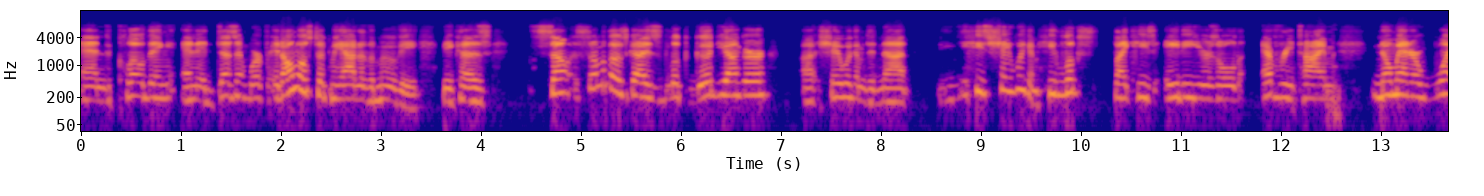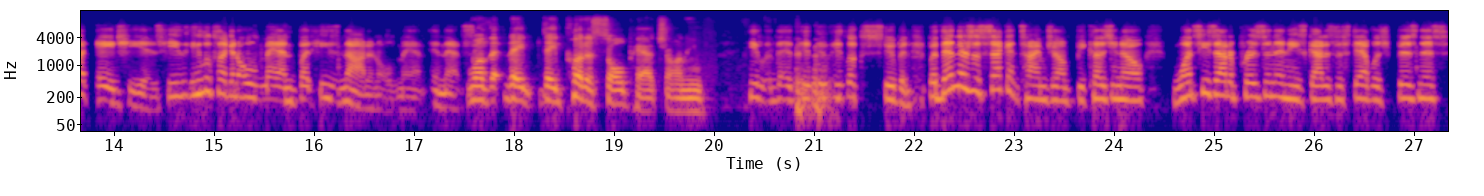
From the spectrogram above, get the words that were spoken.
and clothing and it doesn't work it almost took me out of the movie because some some of those guys look good younger. Uh, Shea Whigham did not. He's Shea Whigham. He looks like he's 80 years old every time, no matter what age he is. He he looks like an old man, but he's not an old man in that. Scene. Well, they they put a soul patch on him. He it, it, it, looks stupid. But then there's a second time jump because you know once he's out of prison and he's got his established business,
